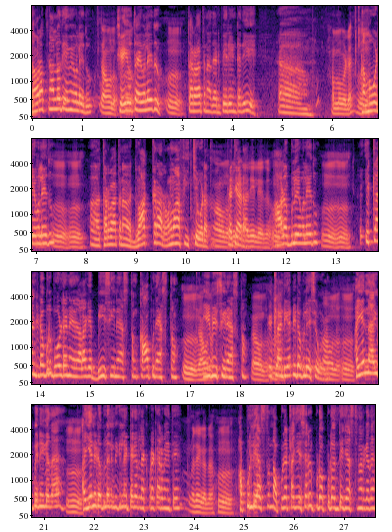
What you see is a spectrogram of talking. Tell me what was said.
నవరత్నాల్లోది ఏమి ఇవ్వలేదు. అవును. చేయూత ఇవ్వలేదు. తర్వాత నా దాని పేరు ఏంటది ఆ, అమ్మఒడే. ఇవ్వలేదు. తర్వాత డ్వాక్రా రుణమాఫీ ఇచ్చేవాడు అతను ప్రతి ఏడాది ఆ డబ్బులు ఇవ్వలేదు. ఇట్లాంటి డబ్బులు బోల్డ్ అని అలాగే బీసీ నేస్తాం కాపు నేస్తాం ఈబీసీ నేస్తాం. అవును ఇట్లాంటివన్నీ డబ్బులు వేసేవాడు. అవన్నీ ఆగిపోయినాయి కదా. అవన్నీ డబ్బులని మిగిలినట్టే కదా లెక్క ప్రకారం అయితే. అదే కదా అప్పులు చేస్తుంది అప్పుడు ఎట్లా చేశారు? ఇప్పుడు అప్పుడు అంతే చేస్తున్నారు కదా.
